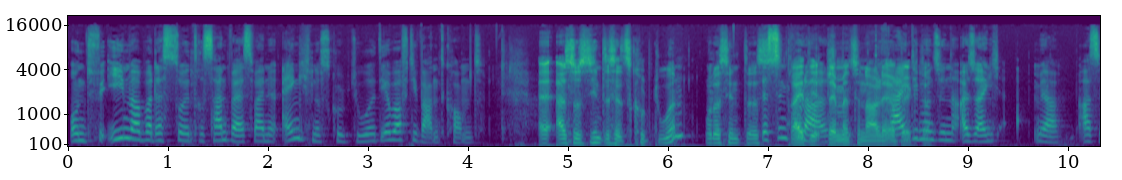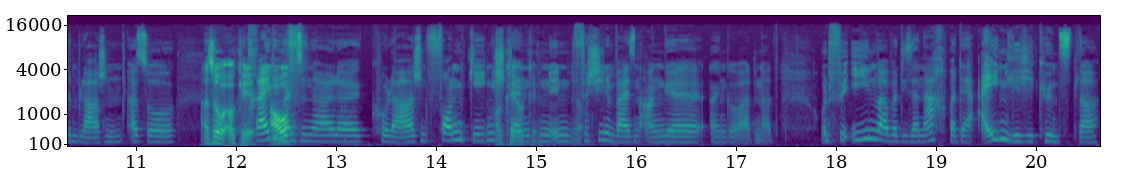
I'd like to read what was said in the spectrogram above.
Und für ihn war aber das so interessant, weil es war eine, eigentlich eine Skulptur, die aber auf die Wand kommt. Also sind das jetzt Skulpturen oder sind das, das sind dreidimensionale Objekte? Dreidimensionale, also eigentlich ja, Assemblagen. Also, also okay, dreidimensionale Collagen von Gegenständen okay, okay. in ja. verschiedenen Weisen ange, angeordnet. Und für ihn war aber dieser Nachbar der eigentliche Künstler,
